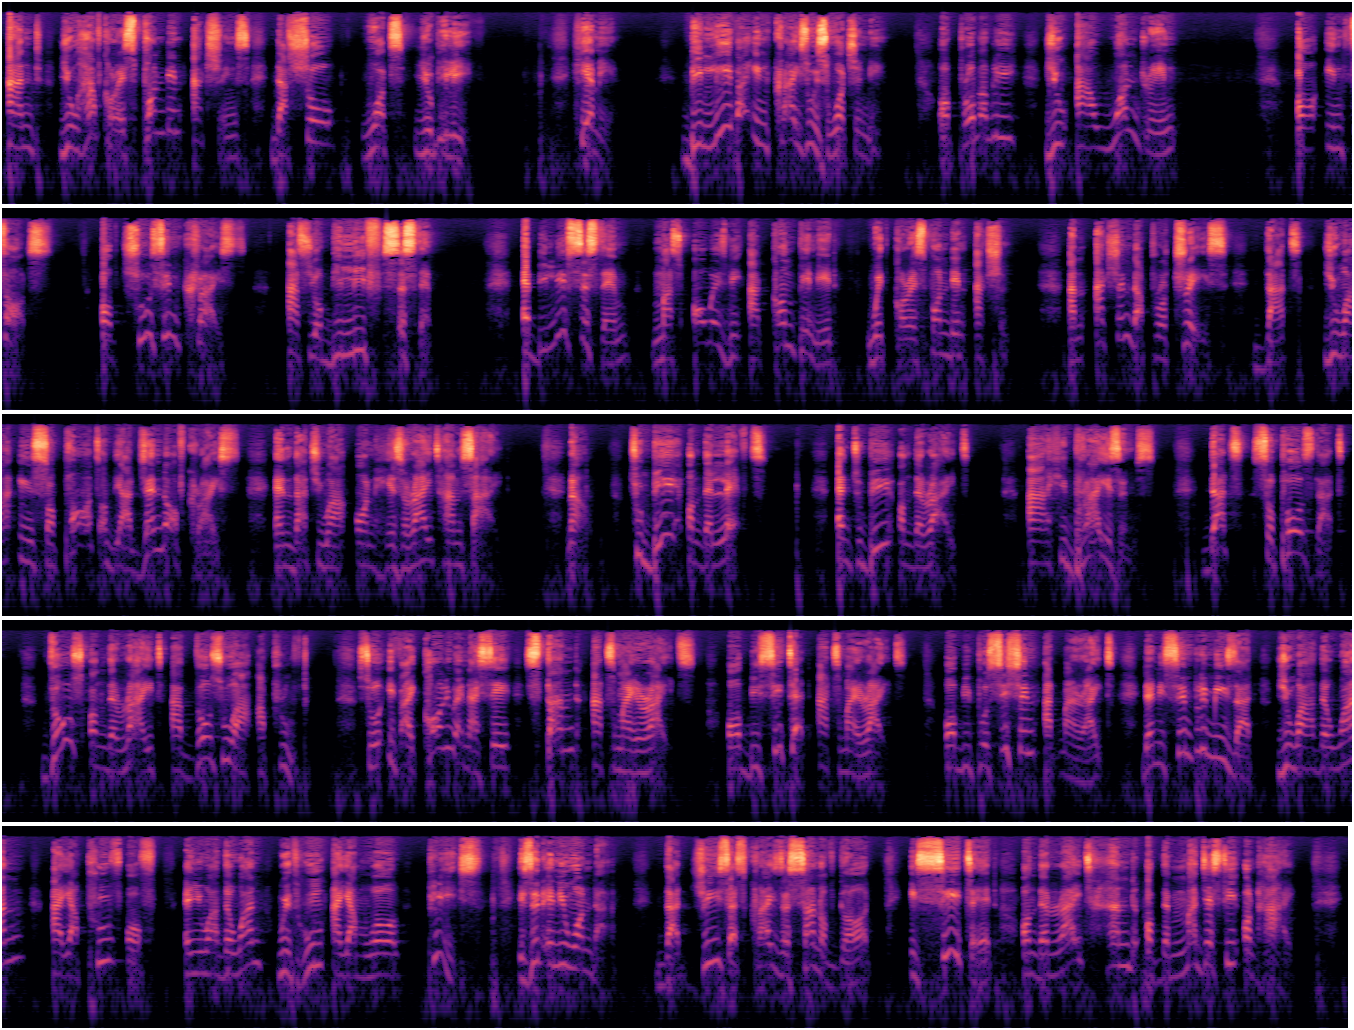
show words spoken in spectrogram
and you have corresponding actions that show what you believe? Hear me. Believer in Christ who is watching me, or probably you are wondering or in thoughts of choosing Christ as your belief system. A belief system must always be accompanied with corresponding action. An action that portrays that you are in support of the agenda of Christ and that you are on his right hand side. Now, to be on the left and to be on the right are Hebraisms that suppose that those on the right are those who are approved. So if I call you and I say, stand at my right or be seated at my right, or be positioned at my right, then it simply means that you are the one I approve of and you are the one with whom I am well pleased. Is it any wonder that Jesus Christ, the Son of God, is seated on the right hand of the majesty on high?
